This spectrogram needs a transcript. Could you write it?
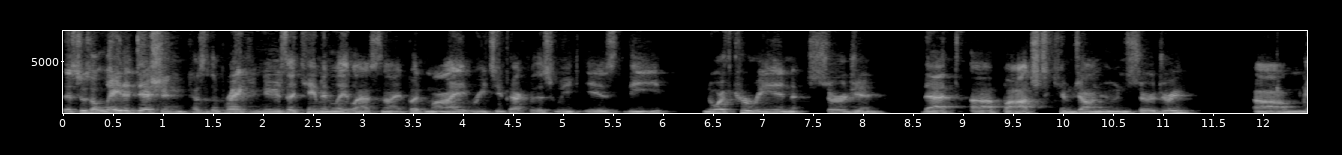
this was a late edition because of the breaking news that came in late last night. But my Re2pect for this week is the North Korean surgeon that uh, botched Kim Jong Un's surgery. Um,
